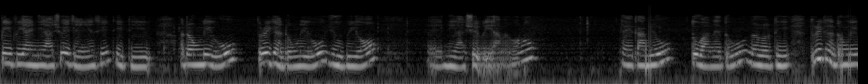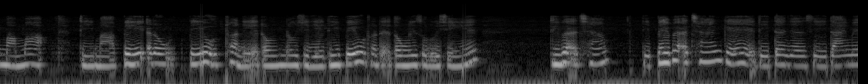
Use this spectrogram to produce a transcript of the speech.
PVI နေရာရွှေ့ခြင်းရင်စီဒီဒီအတုံးလေးကို3ကန်တုံးလေးကိုယူပြီးတော့အဲနေရာရွှေ့ပေးရမယ်ပေါ့နော်အဲဒါမျိုး သူ့ပါနဲ့သူလောလောဒီ3ကန်တုံးလေးမှာမှဒီမှာဘေးအတုံးဘေးကိုထွက်နေတဲ့အတုံးလို့ရှိသေးတယ်ဒီဘေးကိုထွက်တဲ့အတုံးလေးဆိုလို့ရှိရင်ဒီဘက်အချမ်းဒီဘဲဘက်အချမ်းကဒီတန်ဂျန်စီအတိုင်းပဲ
